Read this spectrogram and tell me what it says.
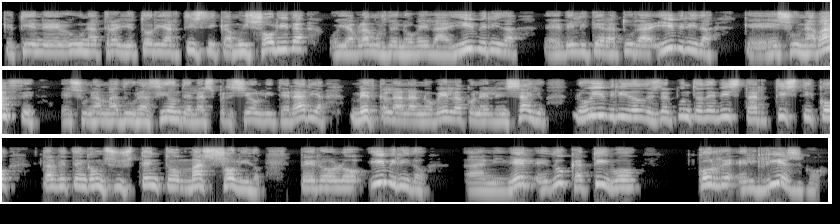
que tiene una trayectoria artística muy sólida, hoy hablamos de novela híbrida, eh, de literatura híbrida, que es un avance, es una maduración de la expresión literaria, mezcla la novela con el ensayo. Lo híbrido, desde el punto de vista artístico, tal vez tenga un sustento más sólido, pero lo híbrido a nivel educativo corre el riesgo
